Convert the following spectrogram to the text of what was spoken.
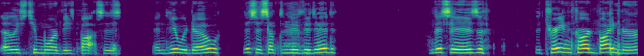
at least two more of these boxes. And here we go. This is something new they did. This is the trading card binder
